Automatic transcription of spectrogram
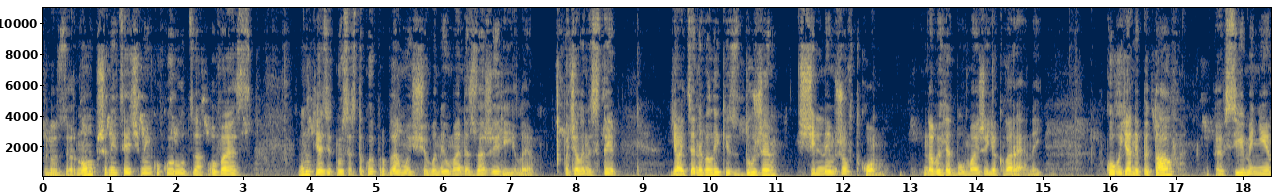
плюс зерно, пшениця, ячмінь, кукурудза, овес. Ну і от я зіткнувся з такою проблемою, що вони в мене зажиріли. Почали нести яйця невеликі з дуже щільним жовтком. На вигляд був майже як варений. Кого я не питав, е, всі мені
